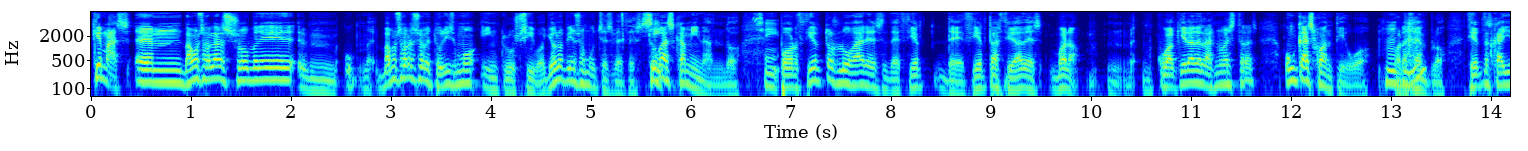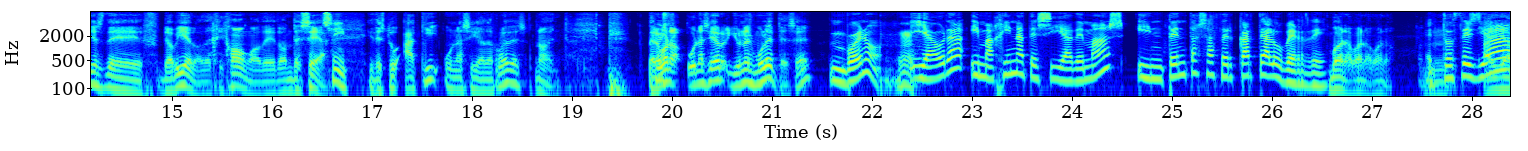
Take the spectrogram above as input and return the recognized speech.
¿Qué más? Em, vamos a hablar sobre em, vamos a hablar sobre turismo inclusivo. Yo lo pienso muchas veces. Tú vas caminando Sí. por ciertos lugares de, cier- de ciertas ciudades, bueno, mm, cualquiera de las nuestras, un casco antiguo, por ejemplo, ciertas calles de, de Oviedo, de Gijón o de donde sea. Sí. Y dices tú, aquí una silla de ruedas no entra. Pero Pues- bueno, una silla de- y unos muletes, ¿eh? Bueno, Mm. y ahora imagínate si además intentas acercarte a lo verde. Bueno, bueno, bueno. Mm, Entonces ya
